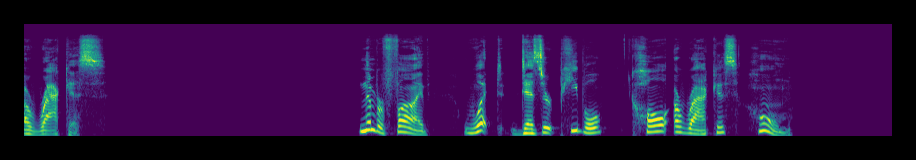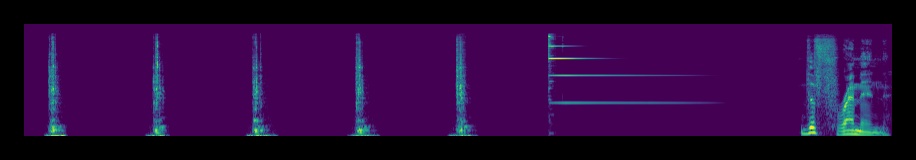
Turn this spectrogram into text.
Arrakis. Number 5. What desert people call Arrakis home? The Fremen.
